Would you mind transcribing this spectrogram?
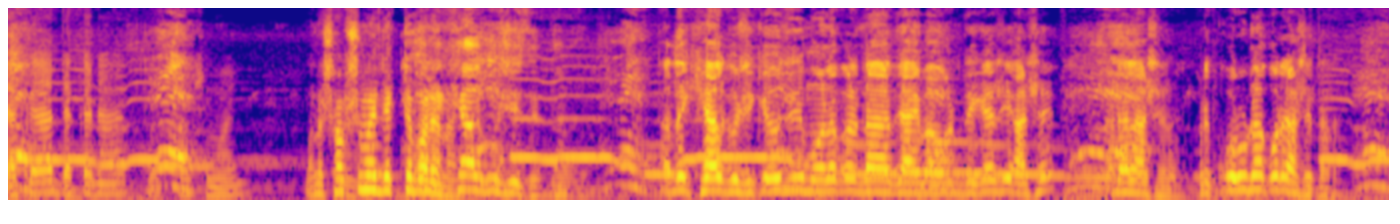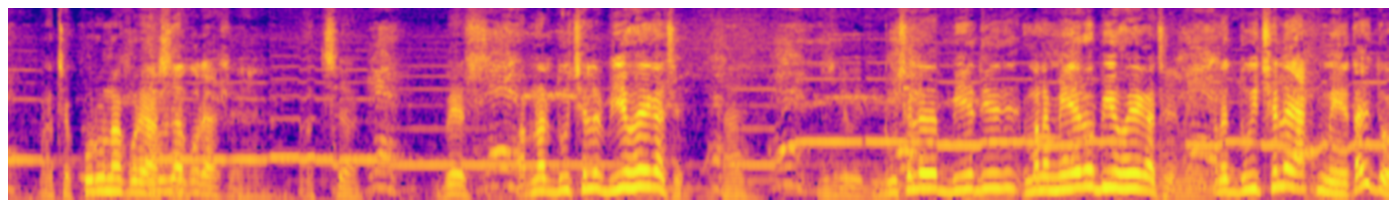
দেখে আর দেখে না সব সময়। মানে সবসময় দেখতে পারে না। খেয়াল খুশি তাদের খেয়াল খুশি কেউ যদি মনে করে না যায় বাবাকে দেখে আসি আসে তাহলে আসে না। মানে করুণা করে আসে তারা। আচ্ছা করুণা করে আসে। করুণা করে আসে হ্যাঁ। আচ্ছা বেশ। আপনার দুই ছেলের বিয়ে হয়ে গেছে? হ্যাঁ দু ছেলে বিয়ে। দিয়ে মানে মেয়েরও বিয়ে হয়ে গেছে? মানে দুই ছেলে এক মেয়ে তাই তো?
